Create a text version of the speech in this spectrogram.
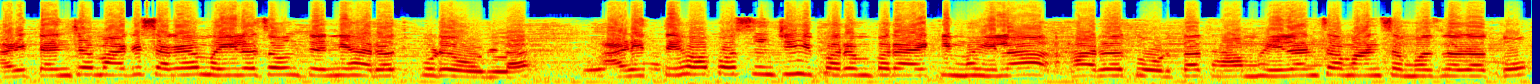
आणि त्यांच्या मागे सगळ्या महिला जाऊन त्यांनी हा रथ पुढे ओढला. आणि तेव्हापासूनची ही परंपरा आहे की महिला हा रथ ओढतात. हा महिलांचा मान समजला जातो.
